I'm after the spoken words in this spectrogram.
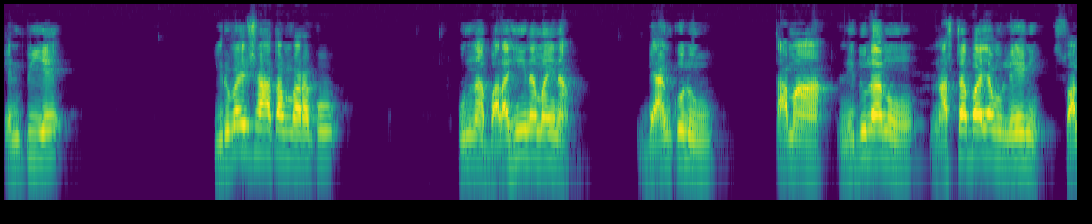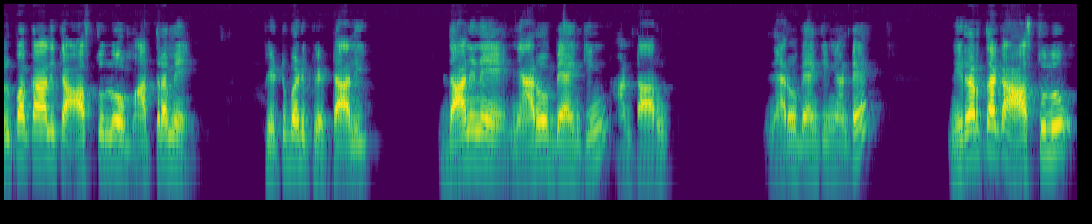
ఎన్పిఏ. ఇరవై శాతం వరకు ఉన్న బలహీనమైన బ్యాంకులు తమ నిధులను నష్టభయం లేని స్వల్పకాలిక ఆస్తుల్లో మాత్రమే పెట్టుబడి పెట్టాలి. దానినే నారో బ్యాంకింగ్ అంటారు. నేరో బ్యాంకింగ్ అంటే నిరర్థక ఆస్తులు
